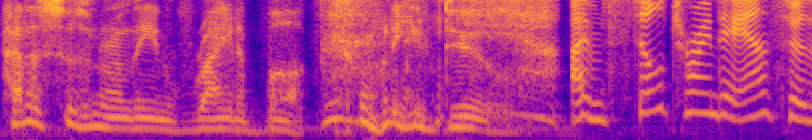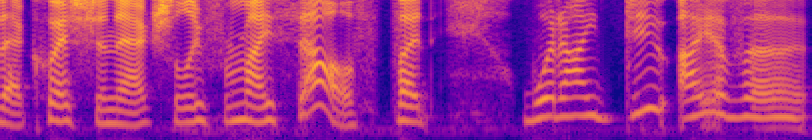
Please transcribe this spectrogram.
how does Susan Orlean write a book? What do you do? I'm still trying to answer that question actually for myself. But what I do, I have a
